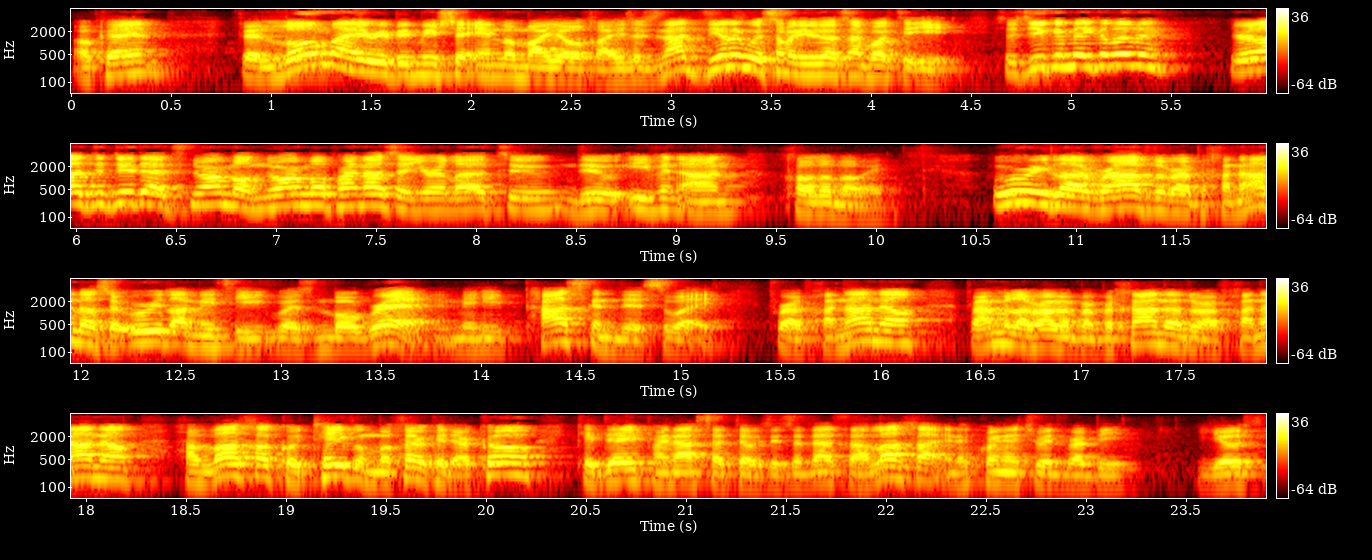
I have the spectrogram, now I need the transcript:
Okay? He says, he's not dealing with somebody who doesn't have what to eat. He says, you can make a living. You're allowed to do that. It's normal. Normal parnasa you're allowed to do even on Cholamoe. Uri la Rav la Rav Chananel. So Uri la he was more. May he paskin this way. For Rav Chananel, Ramela Rav Rav Chananel, Rav Chananel, halacha kotev u'mecher kedarko kedei parnasatos. So that's the halacha in accordance with Rabbi Yosef.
